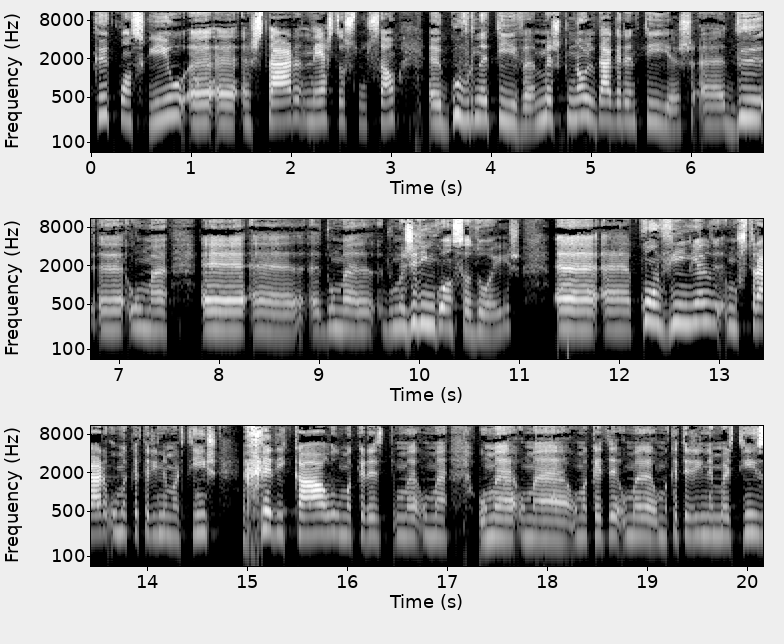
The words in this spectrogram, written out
que conseguiu estar nesta solução governativa, mas que não lhe dá garantias de uma, de uma, de uma geringonça 2, convinha mostrar uma Catarina Martins radical, uma, uma, uma, uma, uma, uma, uma Catarina Martins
